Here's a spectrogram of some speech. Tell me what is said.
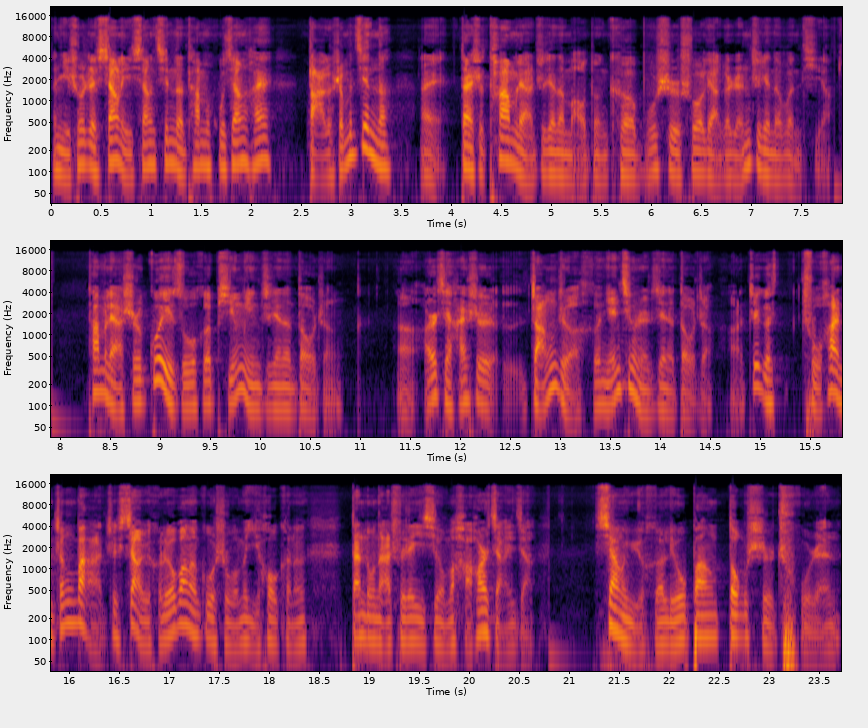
你说这乡里乡亲的，他们互相还打个什么劲呢？哎，但是他们俩之间的矛盾可不是说两个人之间的问题啊，他们俩是贵族和平民之间的斗争啊，而且还是长者和年轻人之间的斗争啊。这个楚汉争霸，这项羽和刘邦的故事，我们以后可能单独拿出来一期，我们好好讲一讲。项羽和刘邦都是楚人。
